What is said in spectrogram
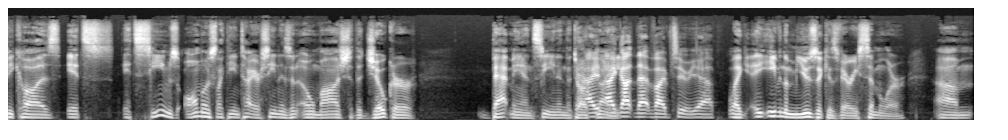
because it's it seems almost like the entire scene is an homage to the Joker Batman scene in the Dark Knight I got that vibe too. Yeah. like even the music is very similar. Um,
